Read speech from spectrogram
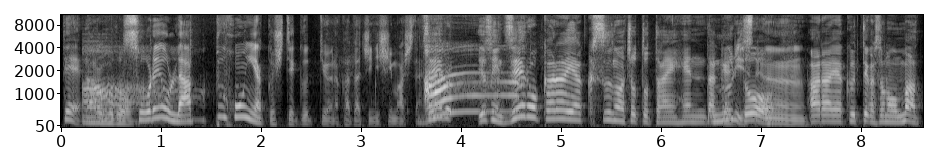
てなるほど。それをラップ翻訳していくっていうような形にしました。ねゼロ要するにゼロから訳すのはちょっと大変だけど、ね。うん。荒訳っていうかそのまあ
